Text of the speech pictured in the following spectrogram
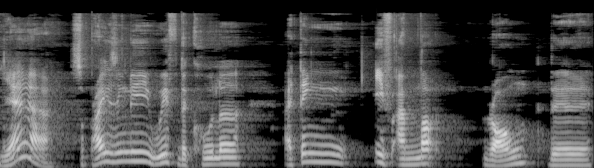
Yeah, surprisingly with the cooler, I think if I'm not wrong, the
